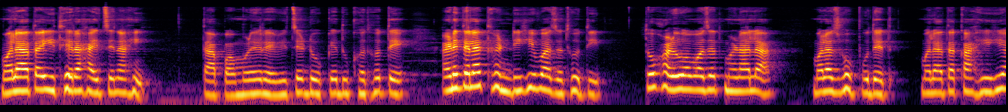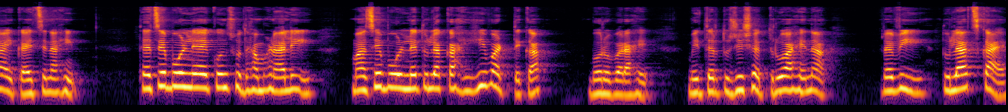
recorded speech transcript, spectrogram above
मला आता इथे राहायचे नाही. तापामुळे रवीचे डोके दुखत होते आणि त्याला थंडीही वाजत होती. तो हळू आवाजात म्हणाला मला झोपू देत. मला आता काहीही ऐकायचे नाही. त्याचे बोलणे ऐकून सुद्धा म्हणाली माझे बोलणे तुला काहीही वाटते का? बरोबर आहे. मी तर तुझी शत्रू आहे ना. रवी तुलाच काय?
